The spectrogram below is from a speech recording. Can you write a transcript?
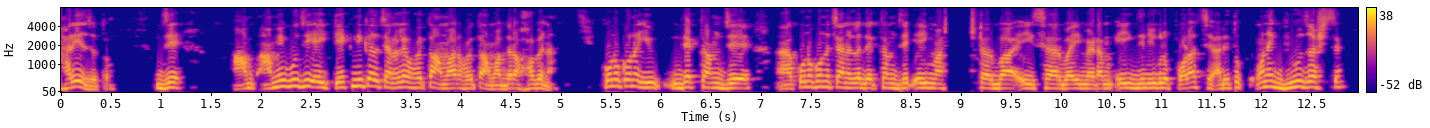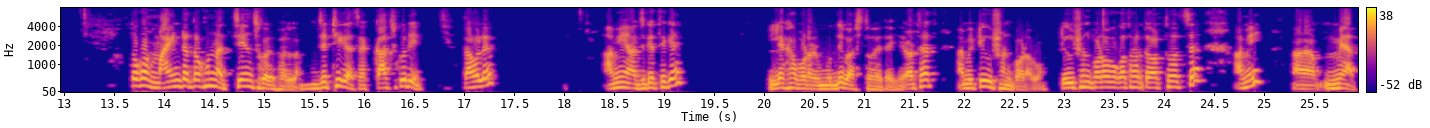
হারিয়ে যেত। যে আমি বুঝি এই টেকনিক্যাল চ্যানেলে হয়তো আমার হয়তো আমার দ্বারা হবে না। কোন কোন দেখতাম যে কোন কোন চ্যানেলে দেখতাম যে, এই মাস্টার বা এই স্যার বা এই ম্যাডাম এই জিনিসগুলো পড়াচ্ছে আর এই তো অনেক ভিউজ আসছে। তখন মাইন্ডটা তখন না চেঞ্জ করে ফেললাম যে, ঠিক আছে কাজ করি, তাহলে আমি আজকে থেকে লেখাপড়ার মধ্যে ব্যস্ত হয়ে থাকি। অর্থাৎ আমি টিউশন পড়াবো। টিউশন পড়াবো কথা অর্থ হচ্ছে আমি ম্যাথ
